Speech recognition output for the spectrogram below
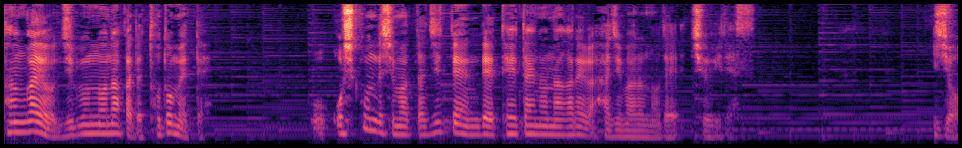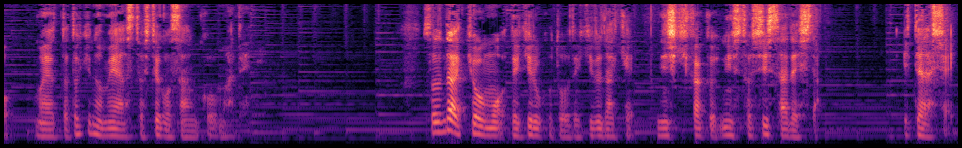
考えを自分の中で留めて押し込んでしまった時点で停滞の流れが始まるので注意です。以上、迷った時の目安としてご参考までに。それでは今日もできることをできるだけ、西企画、西俊久でした。いってらっしゃい。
